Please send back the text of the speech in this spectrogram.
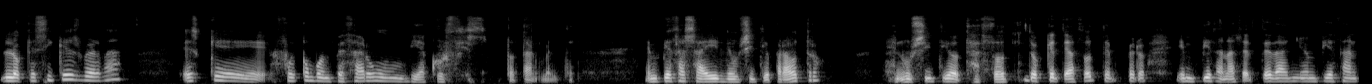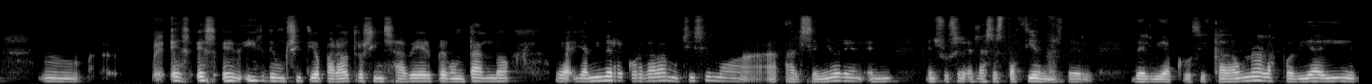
Lo que sí que es verdad es que fue como empezar un via crucis totalmente. Empiezas a ir de un sitio para otro, en un sitio te azoten, no que te azoten, pero empiezan a hacerte daño, empiezan mm, es, es, ir de un sitio para otro sin saber, preguntando, y a mí me recordaba muchísimo al Señor en, en, sus, las estaciones del, del Via Crucis. Cada una las podía ir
